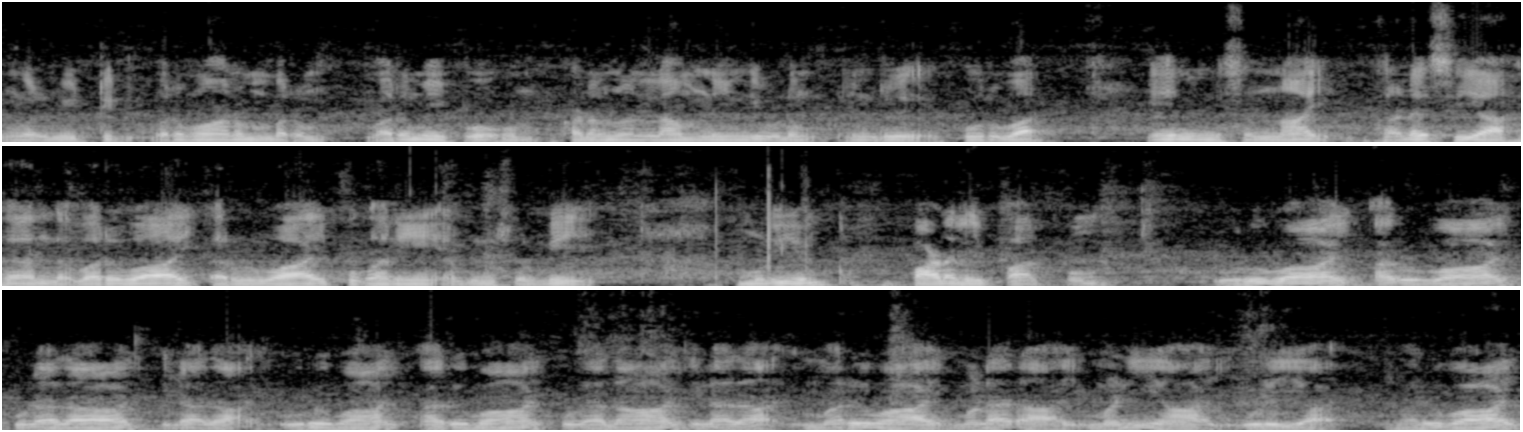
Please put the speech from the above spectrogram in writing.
உங்கள் வீட்டில் வருமானம் வரும் வறுமை போகும் கடனெல்லாம் நீங்கிவிடும் என்று கூறுவார். ஏன் என்று சொன்னாய் கடைசியாக அந்த வருவாய் அருள்வாய் புகனே அப்படின்னு சொல்லி முடியும். பாடலை பார்ப்போம். உருவாய் அருள்வாய் உளதாய் இளதாய். உருவாய் அருவாய் உளதாய் இளதாய். மறுவாய் மலராய் மணியாய் ஒளியாய். மறுவாய்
